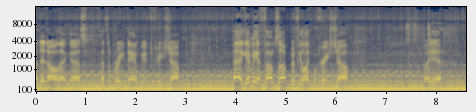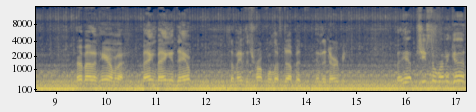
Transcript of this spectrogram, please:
I did all that, guys. That's a pretty damn good crease job. Hey, give me a thumbs up if you like my crease job. But yeah, right about in here, I'm gonna bang bang it down. So maybe the trunk will lift up it in the Derby. But yep, she's still running good.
